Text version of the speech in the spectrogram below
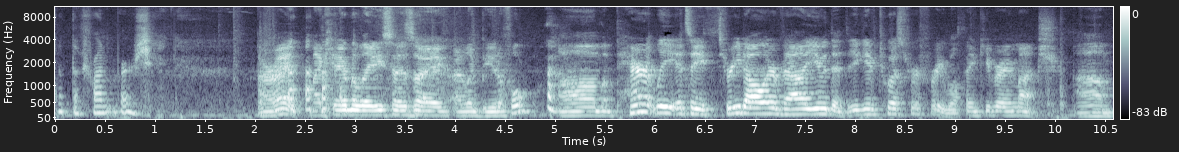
but the front version. All right, my camera lady says I, I look beautiful. Um, apparently, it's a three dollar value that they give to us for free. Well, thank you very much. Um,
